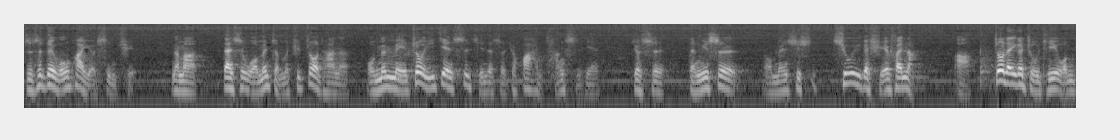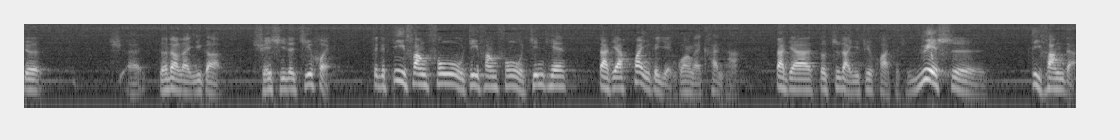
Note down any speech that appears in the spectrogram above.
只是对文化有兴趣，那么，但是我们怎么去做它呢？我们每做一件事情的时候，就花很长时间，就是等于是我们去修一个学分呐，啊，做了一个主题，我们就呃得到了一个学习的机会。这个地方风物，地方风物，今天大家换一个眼光来看它，大家都知道一句话，就是越是地方的，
